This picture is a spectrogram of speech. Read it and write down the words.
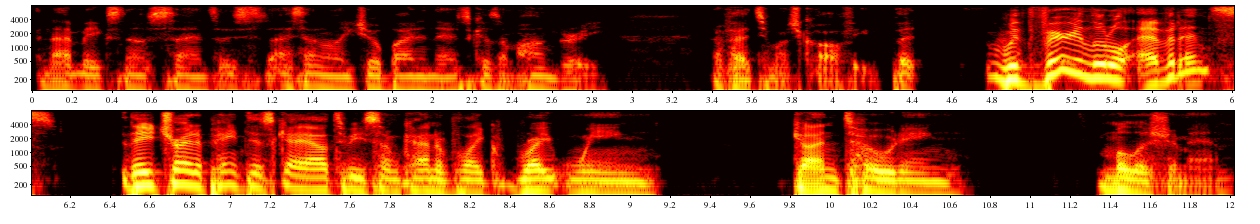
and that makes no sense. I, I sound like Joe Biden there. It's because I'm hungry. I've had too much coffee, but with very little evidence, they try to paint this guy out to be some kind of like right wing, gun toting militiaman.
